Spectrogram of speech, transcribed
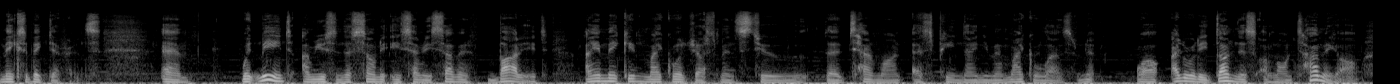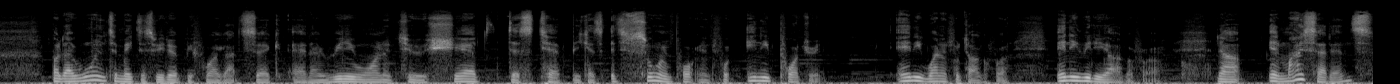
makes a big difference. And with me, I'm using the Sony a77 bodied. I am making micro adjustments to the Tamron SP90mm micro lens. Well, I'd already done this a long time ago, but I wanted to make this video before I got sick, and I really wanted to share this tip because it's so important for any portrait, any wedding photographer, any videographer. Now, in my settings,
